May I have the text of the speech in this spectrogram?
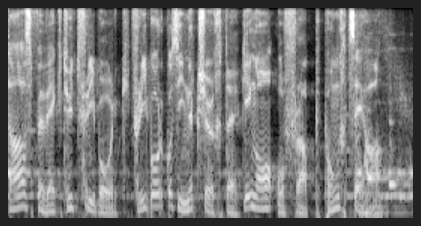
Das bewegt heute Freiburg. Freiburg aus seiner Geschichte. Ging auf frapp.ch.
